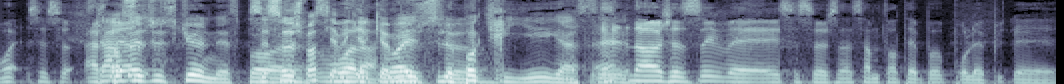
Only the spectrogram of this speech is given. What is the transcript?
ouais, c'est ça. C'est en Après- majuscule, n'est-ce pas? C'est ça, je pense qu'il y avait Voilà. quelques Ouais, tu l'as pas crié, assez. Euh, non, je sais, mais c'est ça, ça, ça me tentait pas pour le, le,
